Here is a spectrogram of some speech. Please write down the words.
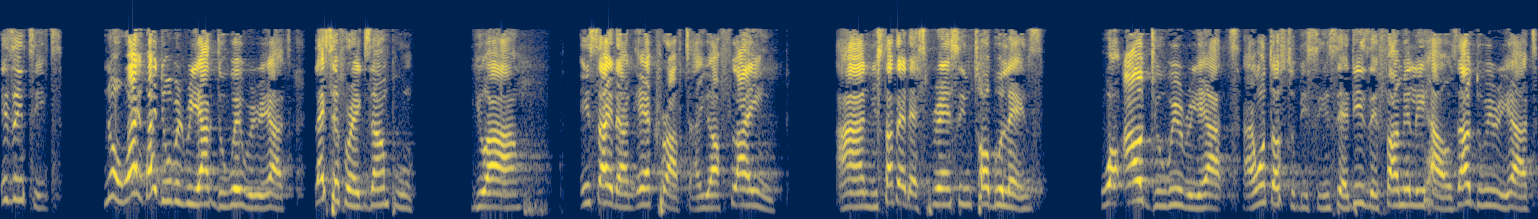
isn't it? No, why, why do we react the way we react? Let's say, for example, you are inside an aircraft and you are flying and you started experiencing turbulence. Well, how do we react? I want us to be sincere. This is a family house. How do we react?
